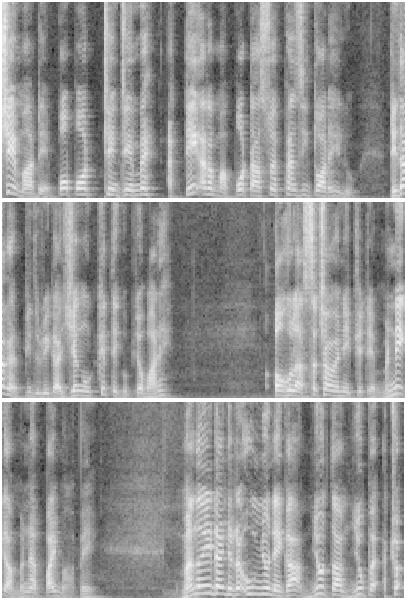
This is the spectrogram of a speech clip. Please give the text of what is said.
ရှေ့မှာတင်ပေါ်ပေါ်ထင်ထင်ပဲအတင်းအဓမ္မပေါ်တာဆွဲဖမ်းဆီးသွားတယ်လို့ဒေသခံပြည်သူတွေကရန်ကုန်ခေတ်တစ်ကိုပြောပါတယ်။အော်ဂလာ16ရက်နေ့ဖြစ်တဲ့မနေ့ကမနက်ပိုင်းမှာပဲမန္တလေးတိုင်းတရဦးမြို့နယ်ကမြို့သားမြို့ဘက်အထွက်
